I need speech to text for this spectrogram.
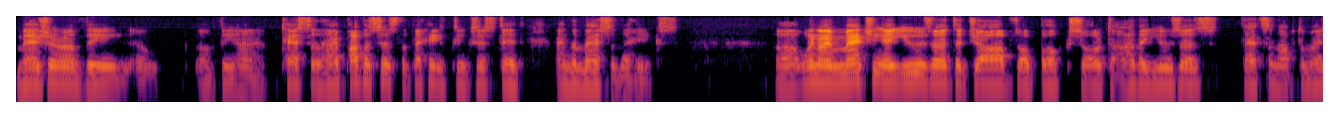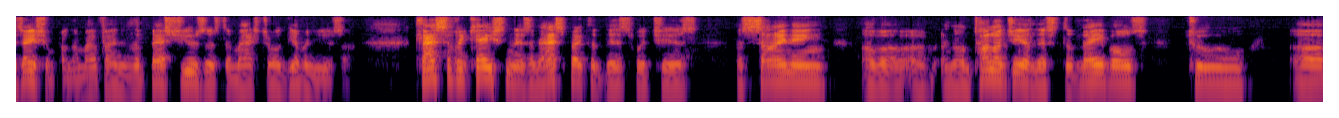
measure of the of the uh, test of the hypothesis that the Higgs existed and the mass of the Higgs. Uh, when I'm matching a user to jobs or books or to other users, that's an optimization problem. I'm finding the best users to match to a given user. Classification is an aspect of this which is assigning of, a, of an ontology, a list of labels to uh,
